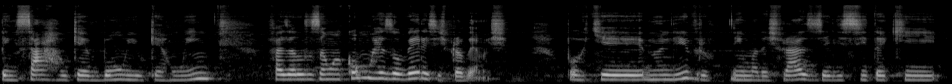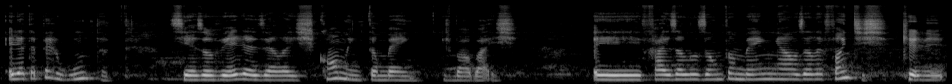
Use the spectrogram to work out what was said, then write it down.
pensar o que é bom e o que é ruim, faz alusão a como resolver esses problemas. Porque no livro, em uma das frases, ele cita que ele até pergunta se as ovelhas elas comem também os baobás. E faz alusão também aos elefantes, que ele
